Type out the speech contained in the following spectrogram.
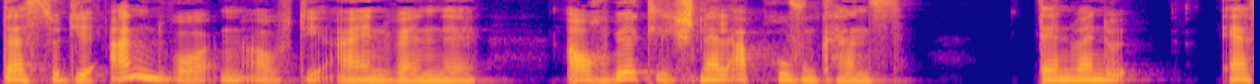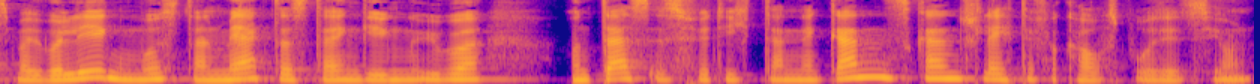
dass du die Antworten auf die Einwände auch wirklich schnell abrufen kannst. Denn wenn du erstmal überlegen musst, dann merkt das dein Gegenüber und das ist für dich dann eine ganz, ganz schlechte Verkaufsposition.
